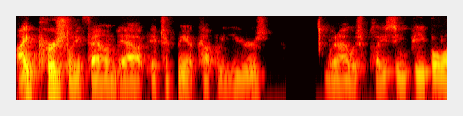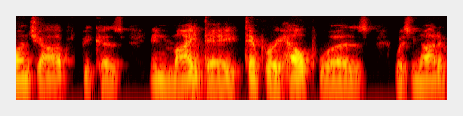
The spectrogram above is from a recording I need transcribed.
I personally found out it took me a couple years when I was placing people on jobs because in my day temporary help was was not a,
